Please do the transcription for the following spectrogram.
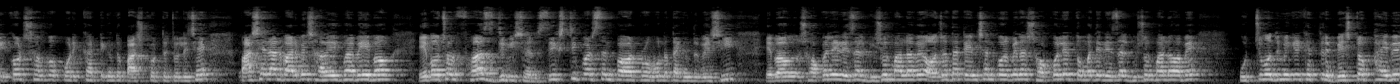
রেকর্ড সংখ্যক পরীক্ষার্থী কিন্তু পাশ করতে চলেছে। পাশের আর বাড়বে স্বাভাবিকভাবে এবং এবছর ফার্স্ট ডিভিশন সিক্সটি পার্সেন্ট পাওয়ার প্রবণতা কিন্তু বেশি। এবং সকলের রেজাল্ট ভীষণ ভালো হবে, অযথা টেনশন করবে না, সকলের তোমাদের রেজাল্ট ভীষণ ভালো হবে। উচ্চ মাধ্যমিকের ক্ষেত্রে বেস্ট অফ ফাইভে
